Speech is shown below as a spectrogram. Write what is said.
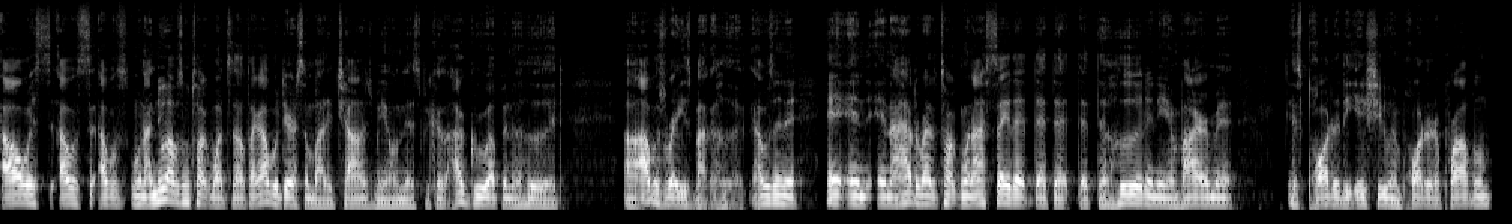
I always I was I was when I knew I was going to talk about this, I was like, I would dare somebody challenge me on this because I grew up in the hood. Uh, I was raised by the hood. I was in it, and, and and I had the right to talk. When I say that that that that the hood and the environment is part of the issue and part of the problem.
